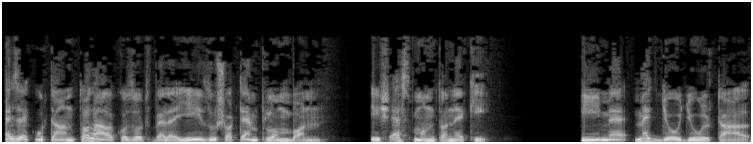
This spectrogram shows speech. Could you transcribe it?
Ezek után találkozott vele Jézus a templomban, és ezt mondta neki, íme meggyógyultál,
